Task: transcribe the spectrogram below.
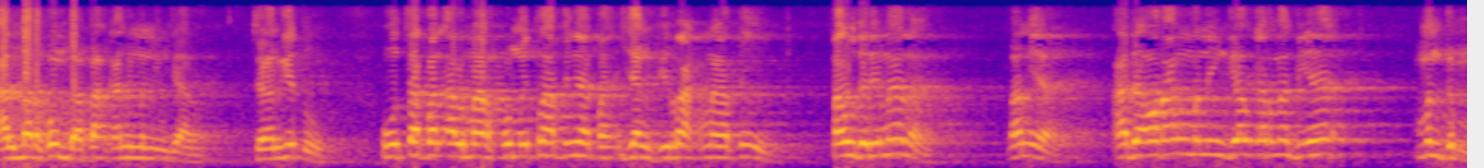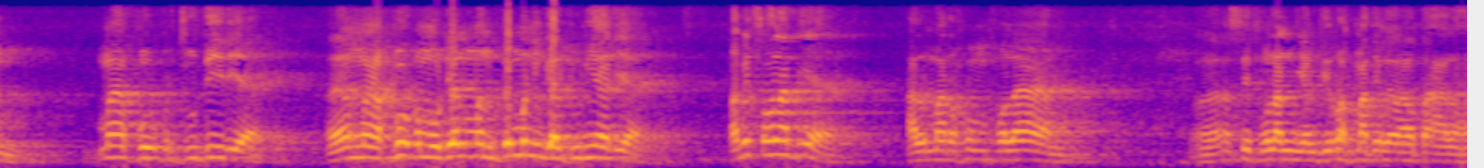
Almarhum bapak kami meninggal. Jangan gitu. Ucapan almarhum itu artinya apa? Yang dirahmati. Tahu dari mana? Paham ya? Ada orang meninggal karena dia mendem, mabuk berjudi dia. Eh, mabuk kemudian mendem meninggal dunia dia. Tapi sholat dia. Almarhum fulan. Eh, si fulan yang dirahmati oleh Allah taala.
